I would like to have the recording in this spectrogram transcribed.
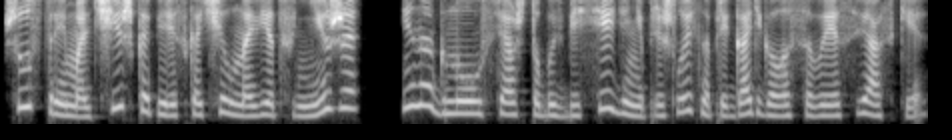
Шустрый мальчишка перескочил на ветвь ниже и нагнулся, чтобы в беседе не пришлось напрягать голосовые связки.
